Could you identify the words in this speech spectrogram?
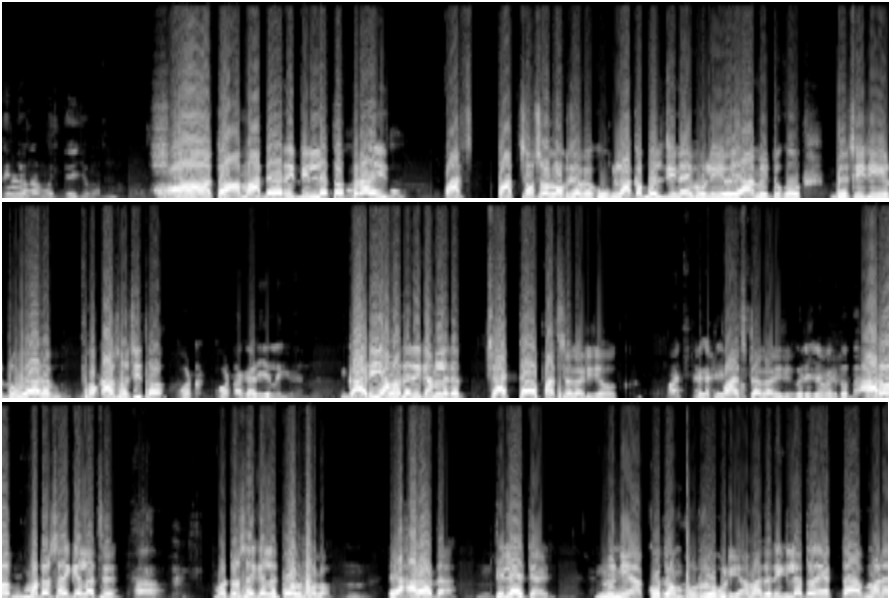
তিনজনের মধ্যেই যেমন হ্যাঁ তো আমাদের দিলে তো প্রায় পাঁচ পাঁচ ছশো লোক যাবে। ওগুলাকে বলছি নাই বলি ওই আমি টুকু বেশি ইউটিউবে আরে ফোকাস হচ্ছি তো। কটা গাড়ি লাগবেন গাড়ি আমাদের এখানে লাগে চারটা পাঁচটা গাড়ি যাবে। পাঁচটা গাড়ি? পাঁচটা গাড়ি আরও মোটর সাইকেল আছে। হ্যাঁ। মোটর সাইকেলে পোল ফলো এ হারাদা তিলাইটাড় নুনিয়া কদমপুর রুগড়ি আমাদের এগুলা তো একটা মানে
